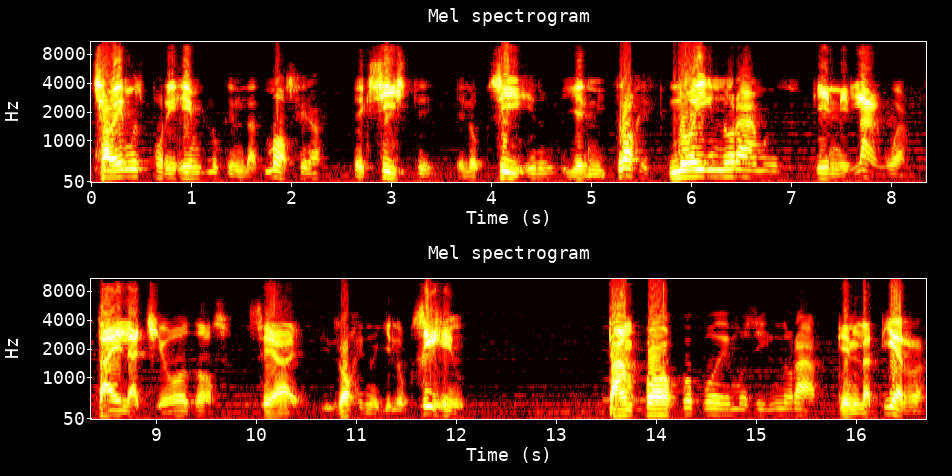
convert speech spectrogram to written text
Sabemos, por ejemplo, que en la atmósfera existe el oxígeno y el nitrógeno. No ignoramos que en el agua está el HO2, o sea, el hidrógeno y el oxígeno. Tampoco podemos ignorar que en la Tierra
